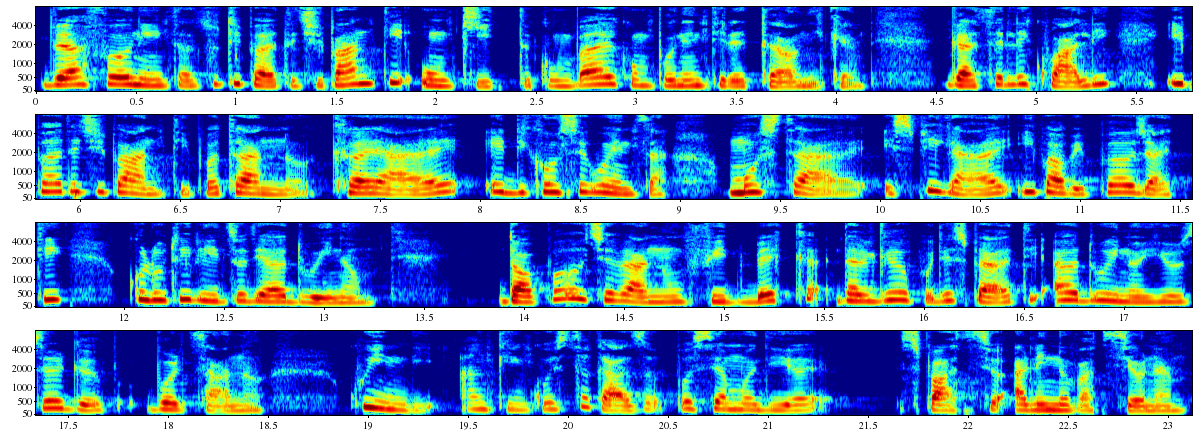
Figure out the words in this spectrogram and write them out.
verrà fornita a tutti i partecipanti un kit con varie componenti elettroniche, grazie alle quali i partecipanti potranno creare e di conseguenza mostrare e spiegare i propri progetti con l'utilizzo di Arduino, Dopo riceveranno un feedback dal gruppo di esperti Arduino User Group Bolzano, quindi anche in questo caso possiamo dire spazio all'innovazione.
